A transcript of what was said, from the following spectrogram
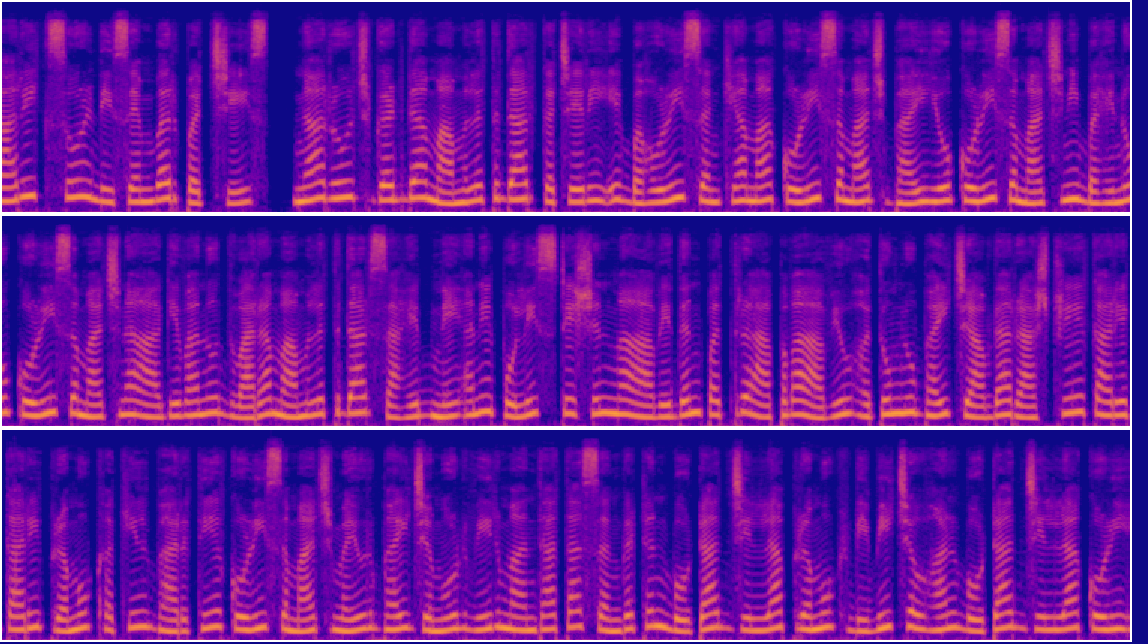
તારીખ સોળ ડિસેમ્બર પચીસ, ના રોજ ગઢડા મામલતદાર કચેરીએ બહોળી સંખ્યામાં કોળી સમાજ ભાઈઓ, કોળી સમાજની બહેનો, કોળી સમાજના આગેવાનો દ્વારા મામલતદાર સાહેબને અને પોલીસ સ્ટેશનમાં આવેદનપત્ર આપવા આવ્યું હતું. ભાઈ ચાવડા, રાષ્ટ્રીય કાર્યકારી પ્રમુખ અખિલ ભારતીય કોળી સમાજ મયુરભાઈ જમોડ, વીર માંધાતા સંગઠન બોટાદ જિલ્લા પ્રમુખ ડીબી ચૌહાણ, બોટાદ જિલ્લા કોળી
